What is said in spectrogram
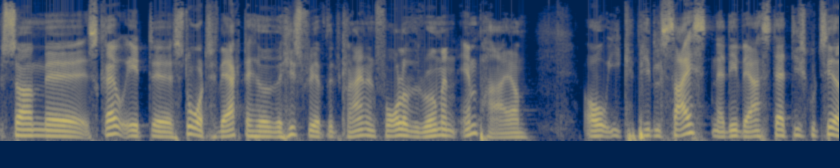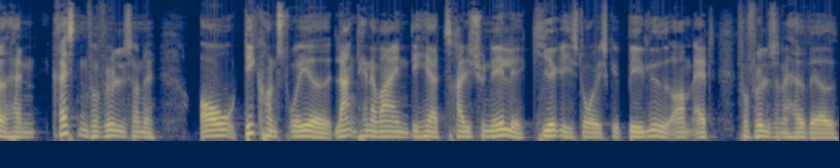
som øh, skrev et øh, stort værk, der hedder The History of the Decline and Fall of the Roman Empire. Og i kapitel 16 af det vers, der diskuterede han kristenforfølgelserne og dekonstruerede langt hen ad vejen det her traditionelle kirkehistoriske billede om, at forfølgelserne havde været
